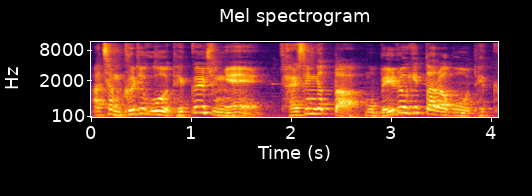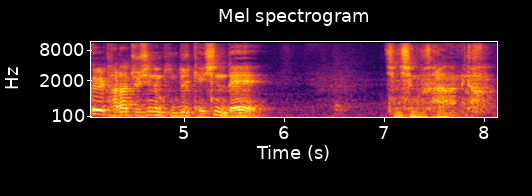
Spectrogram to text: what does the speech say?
아참 그리고 댓글 중에 잘생겼다 뭐 매력있다 라고 댓글 달아주시는 분들이 계신데 진심으로 사랑합니다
